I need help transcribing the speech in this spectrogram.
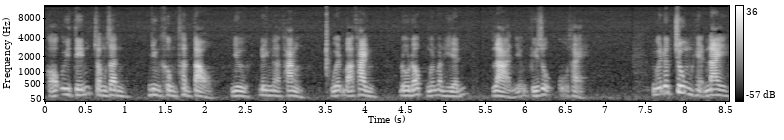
có uy tín trong dân nhưng không thân tàu như Đinh La Thăng, Nguyễn Bá Thanh, Đô đốc Nguyễn Văn Hiến là những ví dụ cụ thể. Nguyễn Đức Trung hiện nay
